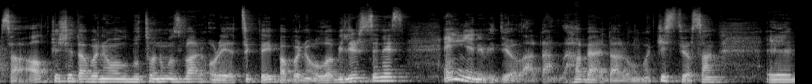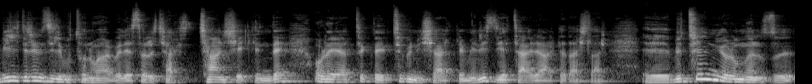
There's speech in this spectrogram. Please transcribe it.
Sağ alt köşede abone ol butonumuz var. Oraya tıklayıp abone olabilirsiniz. En yeni videolardan da haberdar olmak istiyorsan e, bildirim zili butonu var böyle sarı ça- çan şeklinde. Oraya tıklayıp tümünü işaretlemeniz yeterli arkadaşlar. E, bütün yorumlarınızı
